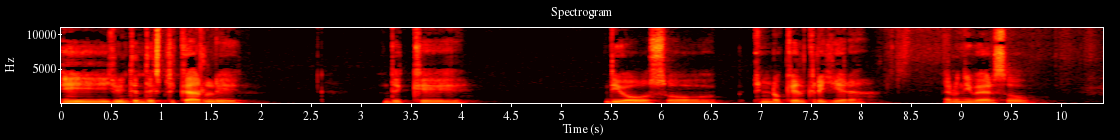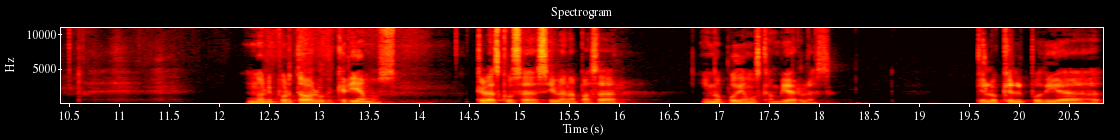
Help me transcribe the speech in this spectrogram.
Y yo intenté explicarle de que Dios o en lo que él creyera, el universo, no le importaba lo que queríamos, que las cosas iban a pasar y no podíamos cambiarlas, que lo que él podía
